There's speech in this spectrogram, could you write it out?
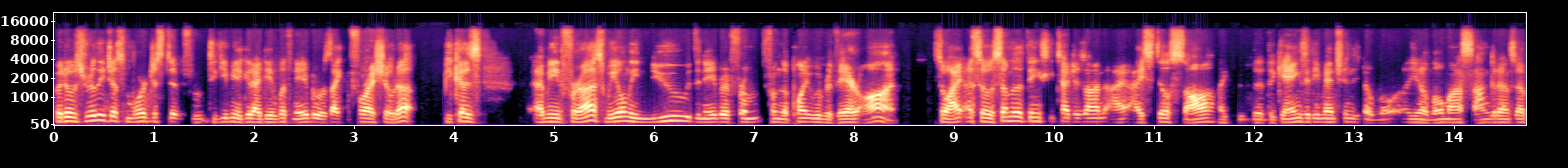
But it was really just more just to, to give me a good idea of what the neighbor was like before i showed up. Because i mean for us we only knew the neighborhood from from the point we were there on so I so some of the things he touches on, I, I still saw like the, the gangs that he mentioned, you know, you know, Loma, Sangra and stuff.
